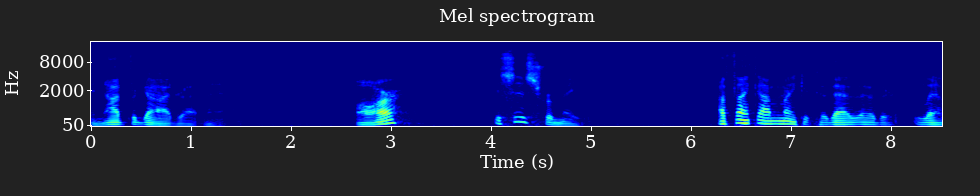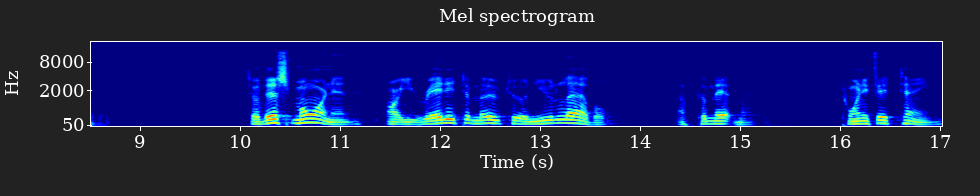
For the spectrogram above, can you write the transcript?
and not for God right now. Or, this is for me. I think I make it to that other level. So this morning, are you ready to move to a new level of commitment? 2015,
